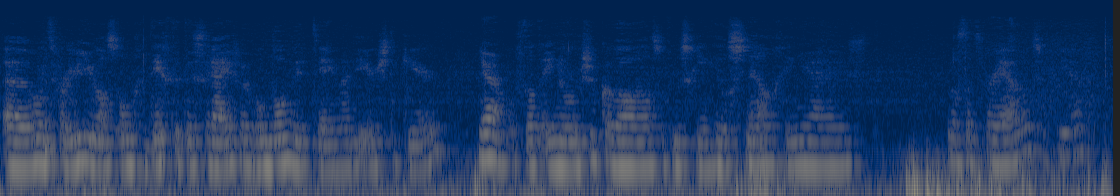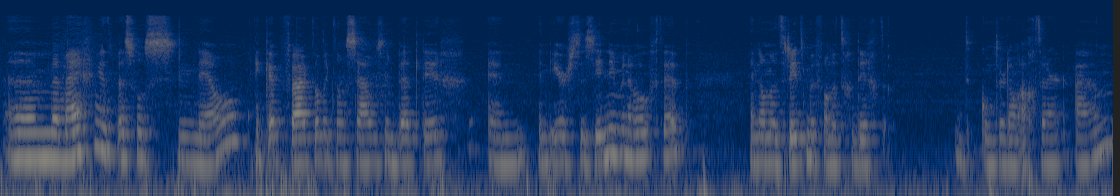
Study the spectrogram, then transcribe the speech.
eh, hoe het voor jullie was om gedichten te schrijven rondom dit thema de eerste keer. Ja. Of dat enorm zoeken was, of misschien heel snel ging juist. Was dat voor jou, Sophia? Ehm, bij mij ging het best wel snel. Ik heb vaak dat ik dan s'avonds in bed lig en een eerste zin in mijn hoofd heb. En dan het ritme van het gedicht komt er dan achteraan.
